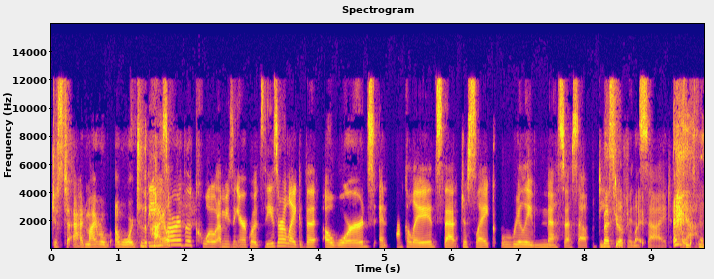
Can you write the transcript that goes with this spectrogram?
just to add my re- award to the these pile. These are the quote, I'm using air quotes. These are like the awards and accolades that just like really mess us up deep, mess deep inside. Yeah.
